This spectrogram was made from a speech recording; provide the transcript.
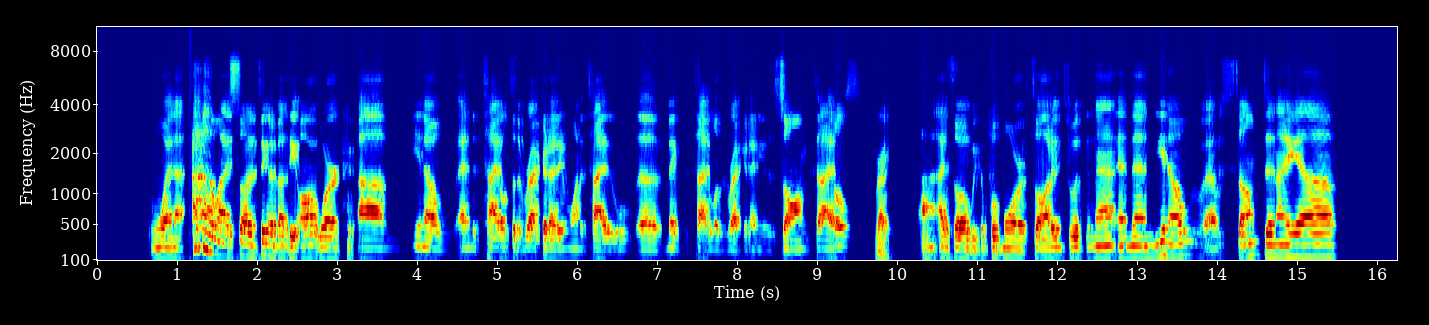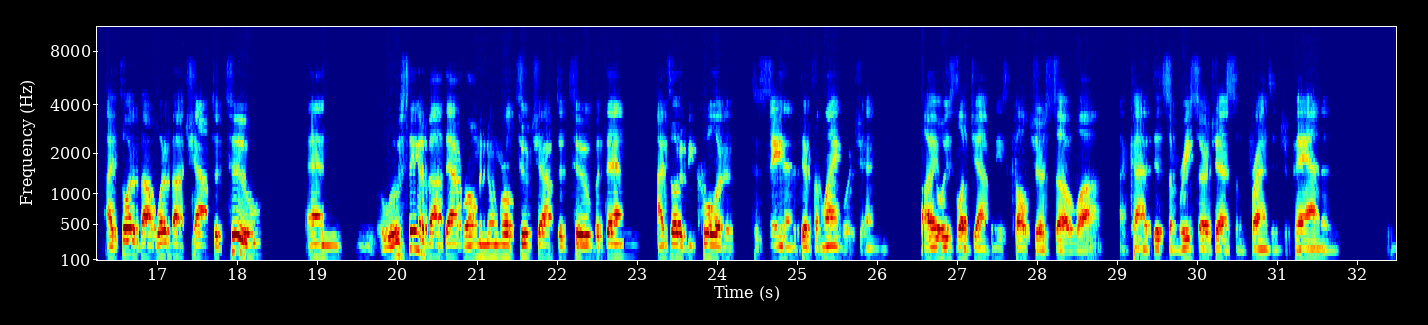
when I, when I started thinking about the artwork, um, you know, and the title to the record, I didn't want to title uh, make the title of the record any of the song titles. Right. Uh, I thought we could put more thought into it than that, and then you know I was stumped, and I uh, I thought about what about chapter two, and I was thinking about that Roman numeral two, chapter two, but then I thought it'd be cooler to, to say it in a different language, and I always loved Japanese culture, so uh, I kind of did some research, asked some friends in Japan, and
